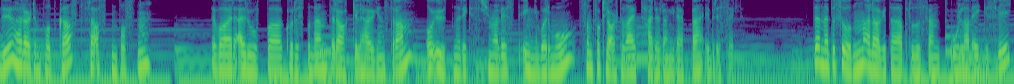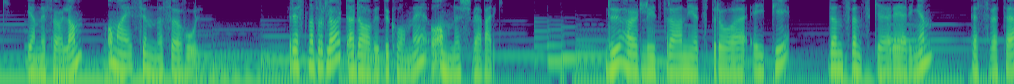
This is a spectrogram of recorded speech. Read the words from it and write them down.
Du har hørt en podkast fra Aftenposten. Det var europakorrespondent Rakel Haugen Strand og utenriksjournalist Ingeborg Moe som forklarte deg terrorangrepet i Brussel. Denne episoden er laget av produsent Olav Eggesvik, Jenny Førland og meg, Synne Søhol. Resten av Forklart er David Bekoni og Anders Weberg. Du har hørt lyd fra nyhetsbyrået AP, den svenske regjeringen, SVT,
